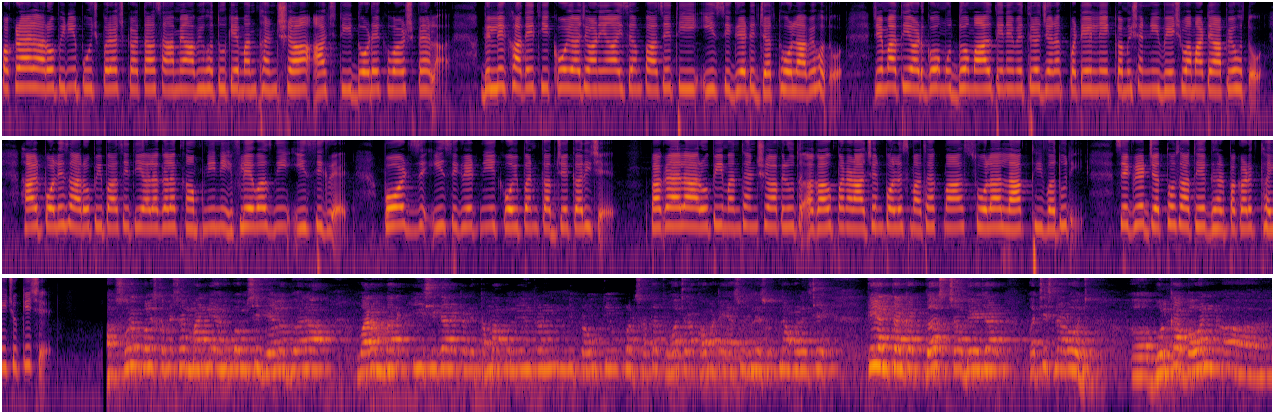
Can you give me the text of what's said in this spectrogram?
પકડાયેલ આરોપીની પૂછપરછ કરતા સામે આવ્યું હતું કે મંથન શાહ આજથી દોઢેક વર્ષ પહેલાં દિલ્હી ખાતેથી કોઈ અજાણ્યા ઇસમ પાસેથી ઈ સિગરેટ જથ્થો લાવ્યો હતો, જેમાંથી અડગો મુદ્દો માલ તેને મિત્ર જનક પટેલને કમિશનની વેચવા માટે આપ્યો હતો. હાલ પોલીસ આરોપી પાસેથી અલગ અલગ કંપનીની ફ્લેવર્સની ઈ સિગરેટ પોર્ટ્સ ઈ સિગરેટની કોઈ પણ કબજે કરી છે. પકડાયેલા આરોપી મંથન શાહ વિરુદ્ધ અગાઉ પણ રાજન પોલીસ મથકમાં સોળ લાખથી વધુની સિગરેટ જથ્થો સાથે ધરપકડ થઈ ચૂકી છે. સુરત પોલીસ કમિશનર માન્ય અનુપમસિંહ ગેહલોત દ્વારા વારંવાર ઈ સિગારેટ અને તમાકુ નિયંત્રણની પ્રવૃત્તિ ઉપર સતત વોચ રાખવા માટે એસઓજીને સૂચના મળે છે. તે અંતર્ગત દસ છ બે હજાર પચીસના રોજ ભૂલકા ભવન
